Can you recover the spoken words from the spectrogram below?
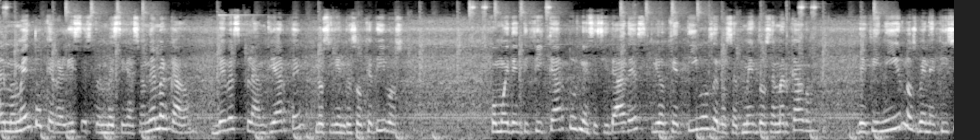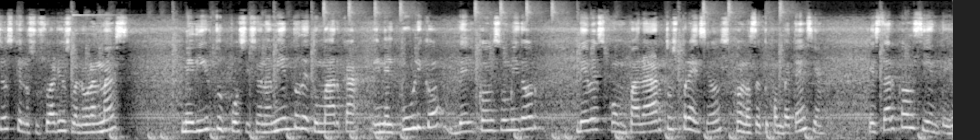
Al momento que realices tu investigación de mercado, debes plantearte los siguientes objetivos, como identificar tus necesidades y objetivos de los segmentos de mercado, definir los beneficios que los usuarios valoran más, medir tu posicionamiento de tu marca en el público del consumidor, debes comparar tus precios con los de tu competencia, estar consciente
